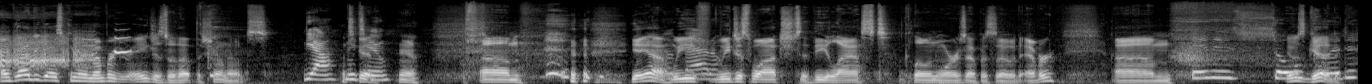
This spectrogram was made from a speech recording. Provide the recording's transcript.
I'm glad you guys can remember your ages without the show notes. yeah, That's me good. too. Yeah. Um, yeah, yeah. We we just watched the last Clone Wars episode ever. It is so It was good.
